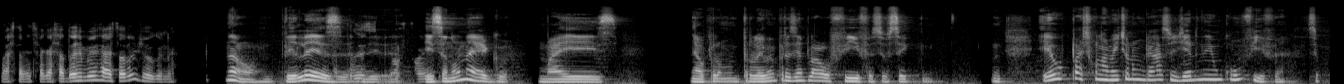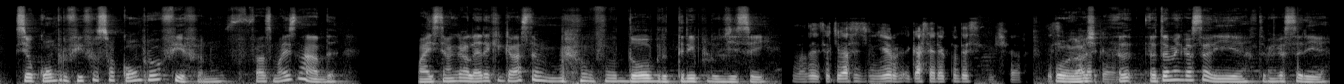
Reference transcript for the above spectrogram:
Mas também você vai gastar dois mil reais só no jogo, né? Não, beleza. Isso eu não nego. Mas. Não, o pro- o problema é, por exemplo, ah, o FIFA. Se você. Eu, particularmente, eu não gasto dinheiro nenhum com FIFA. Se, eu compro FIFA, eu só compro o FIFA. Não faço mais nada. Mas tem uma galera que gasta o dobro, o triplo disso aí. Mas se eu tivesse dinheiro, eu gastaria com The Sims, cara. Pô, eu, acho, eu, eu também gastaria. Também gastaria.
